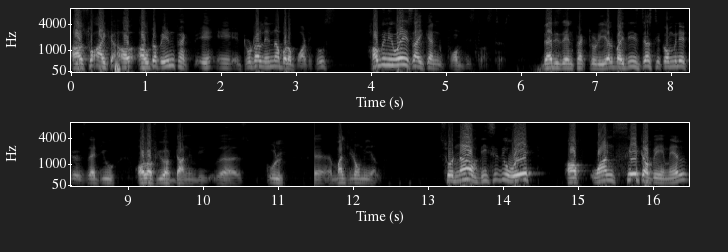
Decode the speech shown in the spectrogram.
Uh, so, I uh, out of n fact total n number of particles, how many ways I can form these clusters? That is n factorial by these just the combinators that you all of you have done in the uh, school uh, multinomial. So, now this is the weight of one set of ML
